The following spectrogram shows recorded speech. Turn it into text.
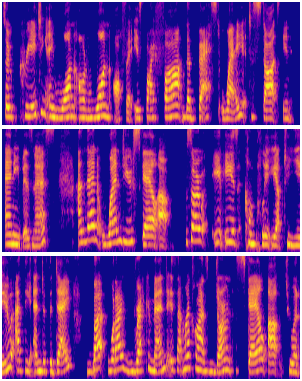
So creating a one-on-one offer is by far the best way to start in any business. And then when do you scale up so it is completely up to you at the end of the day. But what I recommend is that my clients don't scale up to a,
